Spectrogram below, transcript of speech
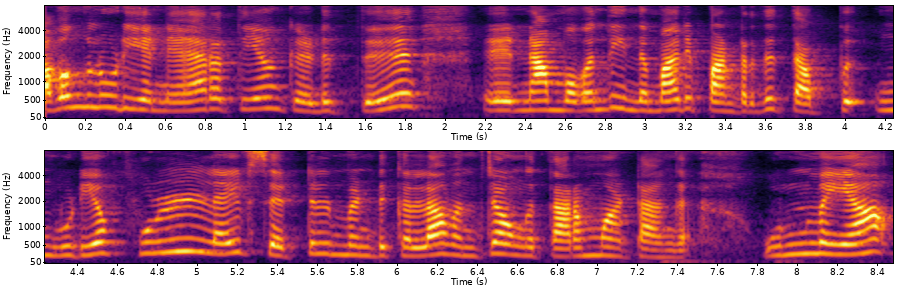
அவங்களுடைய நேரத்தையும் கெடுத்து நம்ம வந்து இந்த மாதிரி பண்ணுறது தப்பு. உங்களுடைய ஃபுல் லைஃப் செட்டில்மெண்ட்டுக்கெல்லாம் வந்துட்டு அவங்க தரமாட்டாங்க. உண்மையாக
